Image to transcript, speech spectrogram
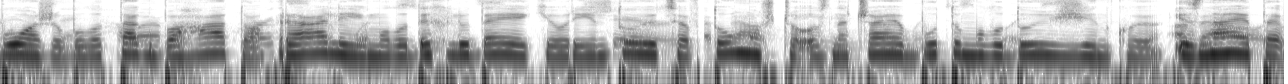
Боже було так багато реалії молодих людей, які орієнтуються в тому, що означає бути молодою жінкою, і знаєте,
